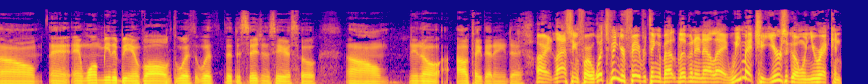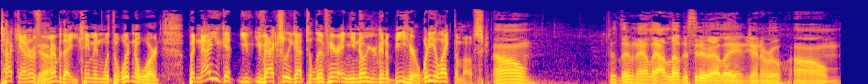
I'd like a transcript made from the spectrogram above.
um and, and want me to be involved with with the decisions here. So um you know, I'll take that any day. All right, last thing for you. What's been your favorite thing about living in LA? We met you years ago when you were at Kentucky. I don't know if you remember that. You came in with the Wooden Award, but now you get you, you've actually got to live here, and you know you're going to be here. What do you like the most? Um, just living in LA. I love the city of LA in general. Um,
